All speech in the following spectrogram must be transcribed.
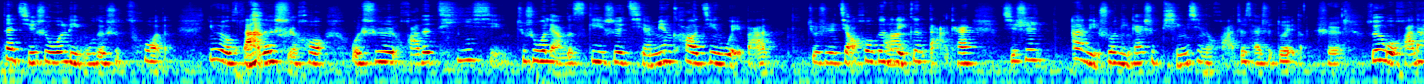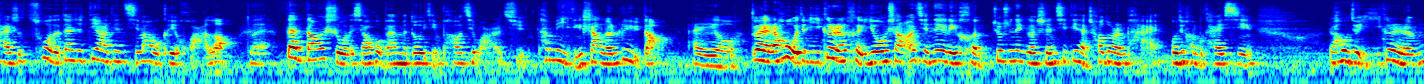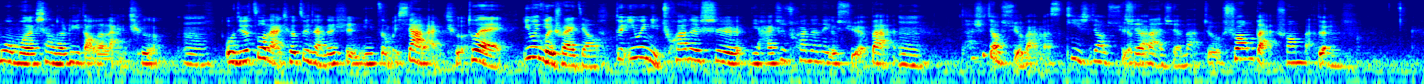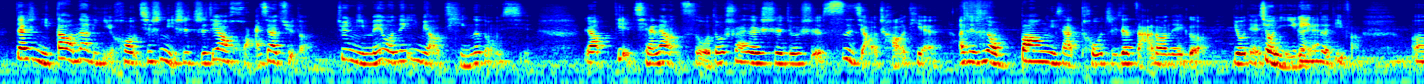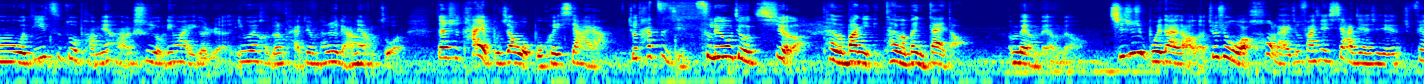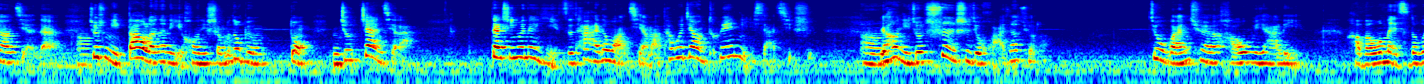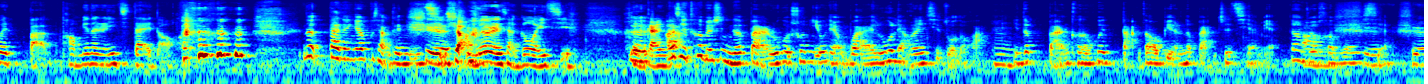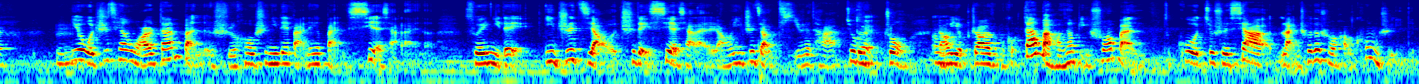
但其实我领悟的是错的，因为我滑 的时候我是滑的梯形，就是我两个 ski 是前面靠近尾巴，就是脚后跟那里更打开。其实按理说你应该是平行的滑，这才是对的。是所以我滑的还是错的，但是第二天起码我可以滑了。对，但当时我的小伙伴们都已经抛弃我而去，他们已经上了绿道。哎呦，对，然后我就一个人很忧伤，而且那里很就是那个神奇地毯超多人排，我就很不开心。然后我就一个人默默的上了绿岛的缆车。嗯，我觉得坐缆车最难的是你怎么下缆车。对，因为你会摔跤。对，因为你穿的是你还是穿的那个雪板，嗯，它是叫雪板吗？ski 是叫雪板，雪板，雪板，就双板。双板。对嗯但是你到那里以后，其实你是直接要滑下去的，就你没有那一秒停的东西。然后第前两次我都摔的是就是四脚朝天，而且是那种梆一下头直接砸到那个有点就像你一个人冰的地方。嗯、我第一次坐旁边好像是有另外一个人，因为很多人排队嘛，他是两两坐，但是他也不知道我不会下呀，就他自己呲溜就去了。他有没有帮你？他有没有把你带到？没有没有没有，其实是不会带到的。就是我后来就发现下这件事情非常简单，就是你到了那里以后，你什么都不用动，你就站起来。但是因为那个椅子它还在往前嘛，它会这样推你一下，其实，嗯，然后你就顺势就滑下去了，就完全毫无压力。好吧，我每次都会把旁边的人一起带到，那大家应该不想跟你一起是上，没有人想跟我一起，很对，尴尬。而且特别是你的板，如果说你有点歪，如果两个人一起做的话，嗯你的板可能会打到别人的板之前面，那样就很危险。啊是。是嗯因为我之前玩单板的时候，是你得把那个板卸下来的，所以你得一只脚是得卸下来，然后一只脚提着它，就很重，嗯然后也不知道怎么控。单板好像比双板过就是下缆车的时候好控制一点，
